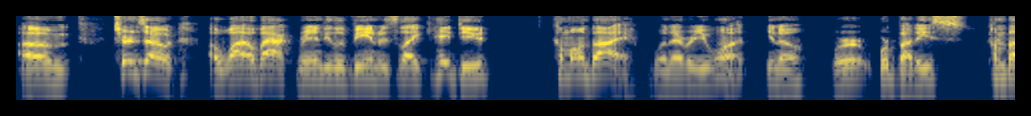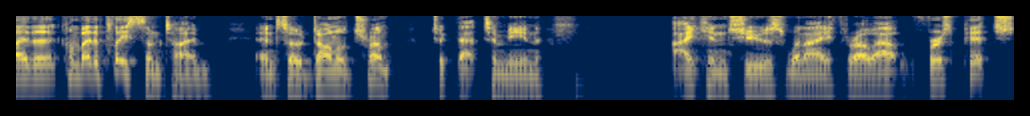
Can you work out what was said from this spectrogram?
Um, turns out a while back, Randy Levine was like, "Hey, dude, come on by whenever you want. You know, we're we're buddies. Come by the come by the place sometime." And so Donald Trump took that to mean I can choose when I throw out the first pitch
